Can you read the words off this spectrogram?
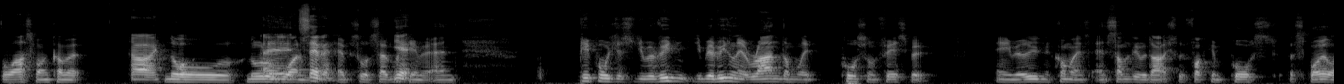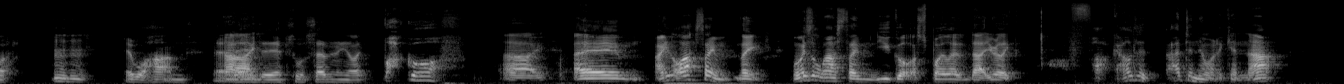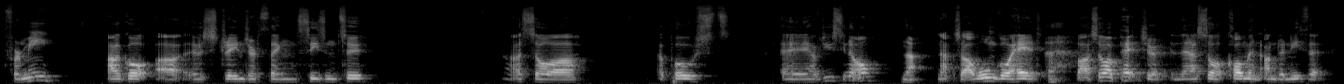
the last one come out. aye, No, no Rogue Uh, One. seven. Episode seven Yeah. came out, and people just you were reading, you were reading like random like posts on Facebook, and you were reading the comments, and somebody would actually fucking post a spoiler hmm of what happened at Aye. the end of episode seven, and you're like, fuck off. aye. Um, I know last time, like, when was the last time you got a spoiler that you're like, oh, fuck, how did I didn't know what I get that? For me, I got uh, it was Stranger Things season two. I saw a, a post. Uh, have you seen it all? Nah. Nah, so I won't go ahead. but I saw a picture and then I saw a comment underneath it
